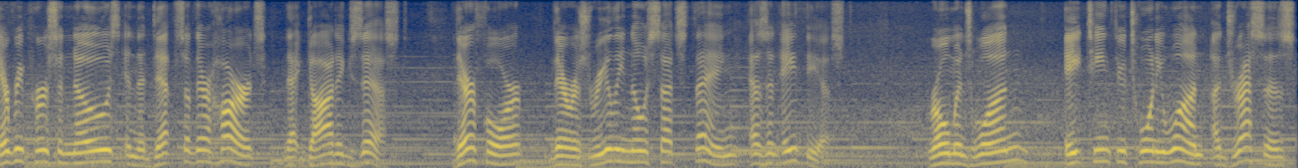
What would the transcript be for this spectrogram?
every person knows in the depths of their hearts that God exists. Therefore, there is really no such thing as an atheist. Romans 1 18 through 21 addresses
